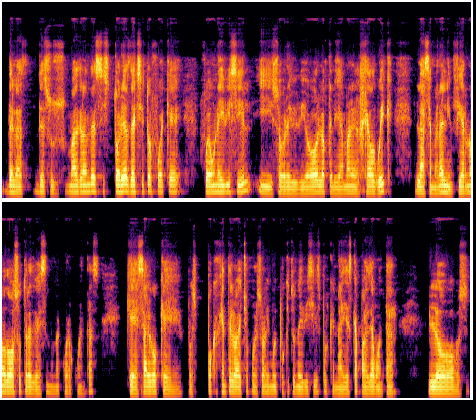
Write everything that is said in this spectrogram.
de, las, de sus más grandes historias de éxito fue que fue un Navy SEAL y sobrevivió lo que le llaman el Hell Week, la semana del infierno dos o tres veces, no me acuerdo cuántas, que es algo que pues poca gente lo ha hecho, por eso hay muy poquitos Navy SEALs, porque nadie es capaz de aguantar los,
